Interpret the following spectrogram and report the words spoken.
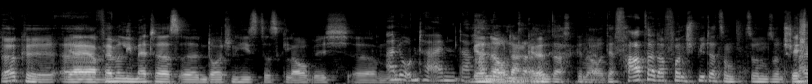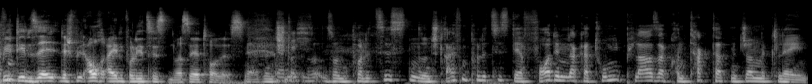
Urkel ja, ja, ähm, Family Matters, äh, im Deutschen hieß das, glaube ich. Ähm, Alle unter einem Dach. Genau, Alle unter danke. einem Dach, genau. Der Vater davon spielt halt so, ein- so, so ein der Streifen- spielt den sel der spielt auch einen Polizisten, was sehr toll ist. ja, so, ein, so, so ein Polizisten, so ein Streifenpolizist, der vor dem Nakatomi Plaza Kontakt hat mit John McClane.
